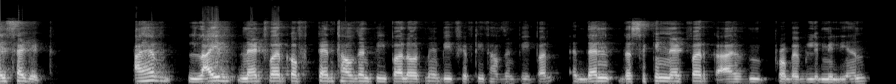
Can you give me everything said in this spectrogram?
I said it. I have live network of 10,000 people or maybe 50,000 people. And then the second network, I have probably million.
